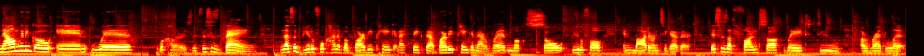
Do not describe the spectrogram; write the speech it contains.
Now I'm gonna go in with, what color is this? This is Bang. And that's a beautiful kind of a Barbie pink. And I think that Barbie pink and that red look so beautiful and modern together. This is a fun, soft way to do a red lip.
